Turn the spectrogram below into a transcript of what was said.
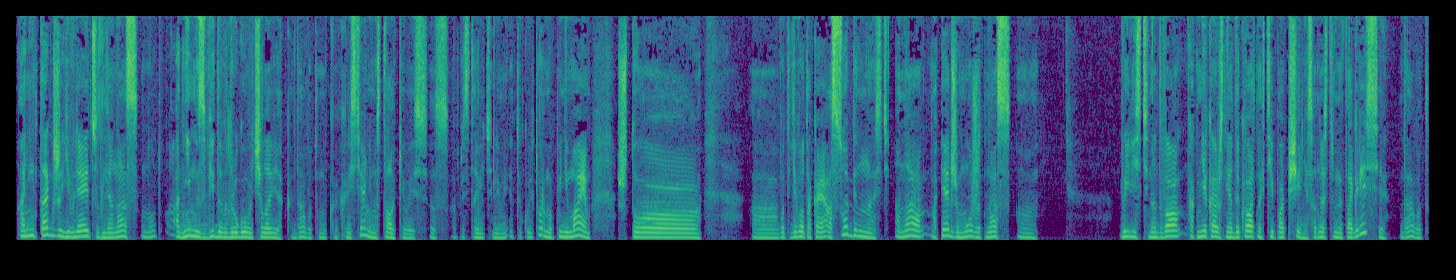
они также являются для нас ну, одним из видов другого человека. Да? Вот мы, как христиане, мы сталкиваясь с представителями этой культуры, мы понимаем, что э, вот его такая особенность, она, опять же, может нас э, вывести на два, как мне кажется, неадекватных типа общения. С одной стороны, это агрессия, да, вот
